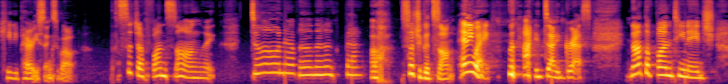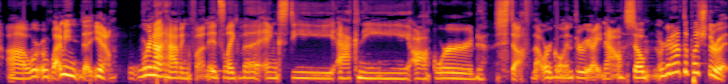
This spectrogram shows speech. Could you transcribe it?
Katy Perry sings about. That's such a fun song. Like, don't ever look back. Ugh, such a good song. Anyway, I digress. Not the fun teenage. Uh, I mean, you know, we're not having fun. It's like the angsty, acne, awkward stuff that we're going through right now. So we're going to have to push through it.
